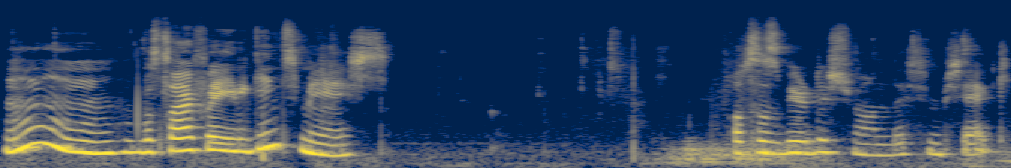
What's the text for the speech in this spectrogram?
Hmm, bu sayfa ilginçmiş. 31'de şu anda Şimşek.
